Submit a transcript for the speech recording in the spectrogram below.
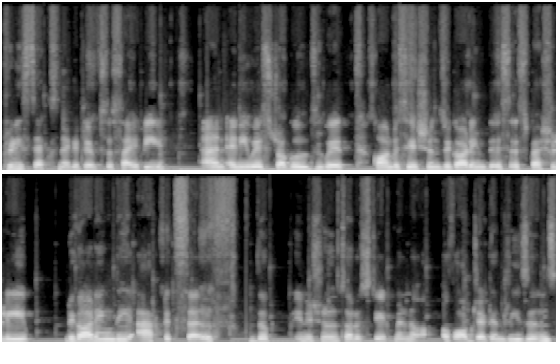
pretty sex negative society and anyway struggles with conversations regarding this, especially regarding the act itself, the initial sort of statement of object and reasons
